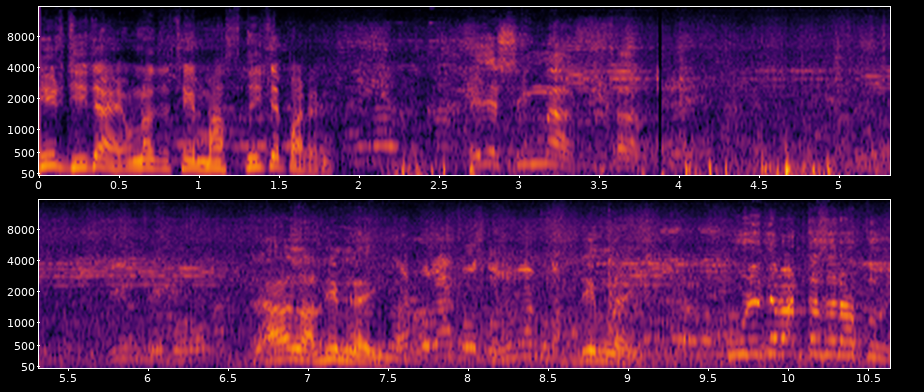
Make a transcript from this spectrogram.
নির্দ্বিধায় ওনাদের থেকে মাছ নিতে পারেন। এই যে শিং মাছ স্যার। আর না ডিম নেই। ডিম নাই। উড়িতে পারতেছে না তুই।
